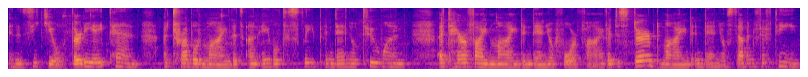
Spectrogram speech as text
in Ezekiel 38:10, a troubled mind that's unable to sleep in Daniel 2 1, a terrified mind in Daniel 4 5, a disturbed mind in Daniel 7:15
